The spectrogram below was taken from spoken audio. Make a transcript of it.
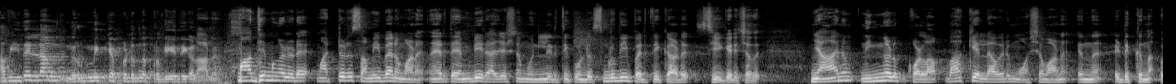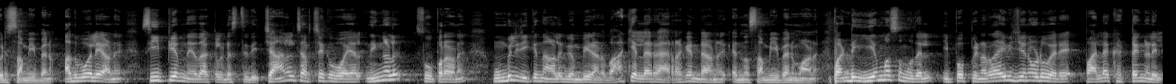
അപ്പോൾ ഇതെല്ലാം നിർമ്മിക്കപ്പെടുന്ന പ്രതീതികളാണ്. മാധ്യമങ്ങളുടെ മറ്റൊരു സമീപനമാണ് നേരത്തെ എം ബി രാജേഷിനെ മുന്നിലിരുത്തിക്കൊണ്ട് സ്മൃതി പരുത്തിക്കാട് സ്വീകരിച്ചത്. ഞാനും നിങ്ങളും കൊള്ളാം. ബാക്കി എല്ലാവരും മോശമാണ് എന്ന് എടുക്കുന്ന ഒരു സമീപനം. അതുപോലെയാണ് സി പി എം നേതാക്കളുടെ സ്ഥിതി. ചാനൽ ചർച്ചയ്ക്ക് പോയാൽ നിങ്ങൾ സൂപ്പറാണ്. മുമ്പിലിരിക്കുന്ന ആൾ ഗംഭീരാണ്. ബാക്കി എല്ലാവരും അറഗന്റാണ് എന്ന സമീപനമാണ്. പണ്ട് ഇ എം എസ് മുതൽ ഇപ്പോൾ പിണറായി വിജയനോട് വരെ പല ഘട്ടങ്ങളിൽ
